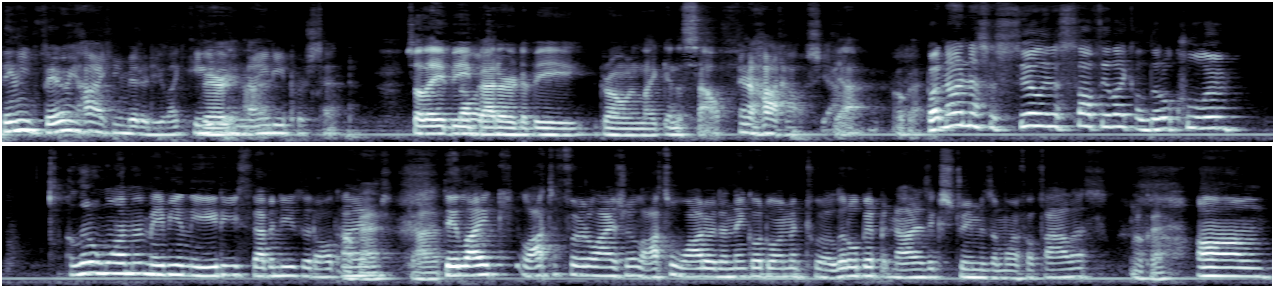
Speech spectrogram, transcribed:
They need very high humidity, like 80 Very to 90% so they'd be Relative. better to be grown like in the south. in a hot house, yeah. Yeah. Okay. But not necessarily the south. They like a little cooler, a little warmer, maybe in the 80s, 70s at all times. Okay. Got it. They like lots of fertilizer, lots of water, then they go dormant to a little bit, but not as extreme as Amorphophallus. Okay. Um,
